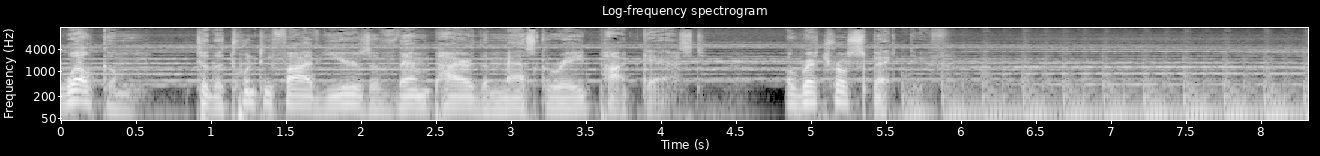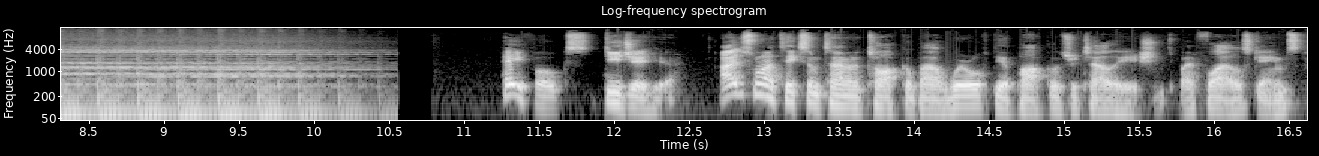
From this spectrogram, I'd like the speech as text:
Welcome to the 25 Years of Vampire the Masquerade podcast, a retrospective. Hey folks, DJ here. I just want to take some time to talk about Werewolf the Apocalypse Retaliations by Flyos Games.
